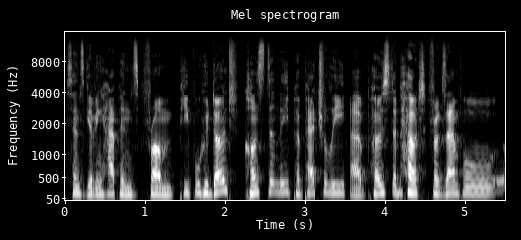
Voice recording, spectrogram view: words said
sense giving happens from people who don't constantly, perpetually uh, post about, for example,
